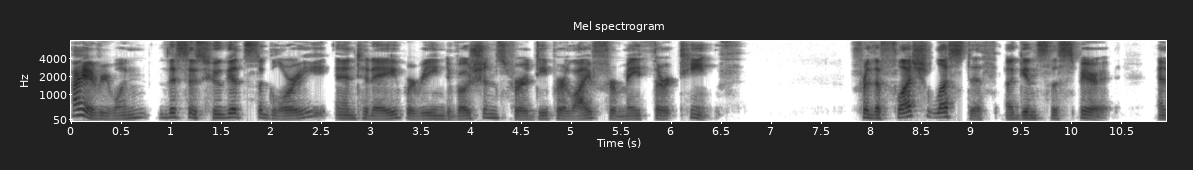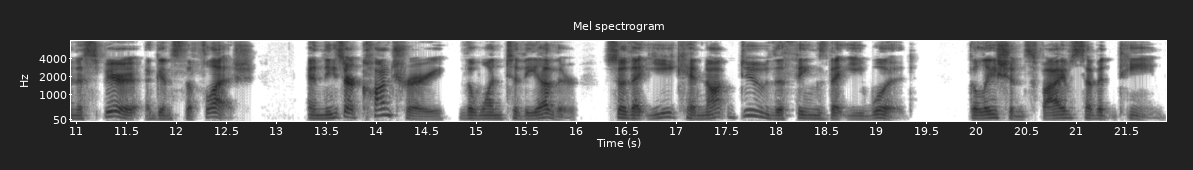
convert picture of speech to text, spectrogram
Hi everyone, this is Who Gets the Glory, and today we're reading Devotions for a Deeper Life for May 13th. For the flesh lusteth against the spirit, and the spirit against the flesh, and these are contrary the one to the other, so that ye cannot do the things that ye would. Galatians 5:17.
